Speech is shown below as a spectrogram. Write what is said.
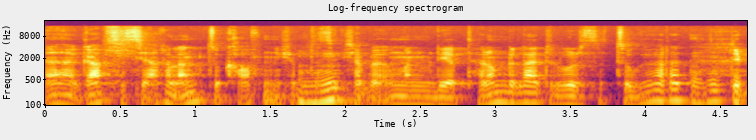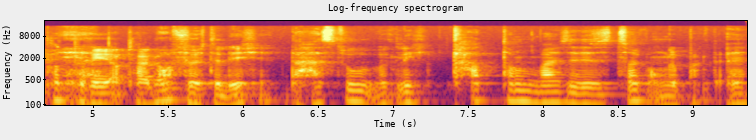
äh, gab es das jahrelang zu kaufen. Ich habe Mhm. das- ich habe ja irgendwann mal die Abteilung geleitet, wo das dazugehört hat. Die Oh, Potpourri-Abteilung. fürchterlich. Da hast du wirklich kartonweise dieses Zeug umgepackt, ey.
